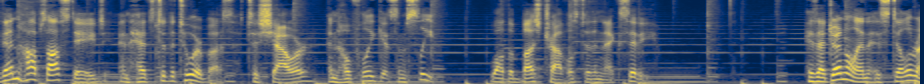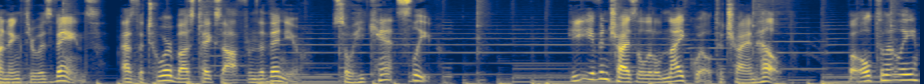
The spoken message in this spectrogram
then hops off stage and heads to the tour bus to shower and hopefully get some sleep while the bus travels to the next city. His adrenaline is still running through his veins as the tour bus takes off from the venue, so he can't sleep. He even tries a little NyQuil to try and help, but ultimately,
